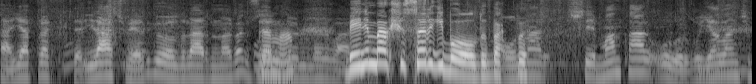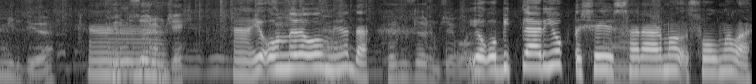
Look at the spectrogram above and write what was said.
Ha, yaprak bitler. İlaç verdik öldüler bunlar. Bak üzerinde Tamam. ölüleri var. Benim bak şu sarı gibi oldu bak bu. Onlar şey mantar olur. Bu yalancı mil diyor. Kırmızı örümcek. Ha, yok onlara olmuyor da. Kırmızı örümcek olur. Yok o bitler yok da şey sararma solma var.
